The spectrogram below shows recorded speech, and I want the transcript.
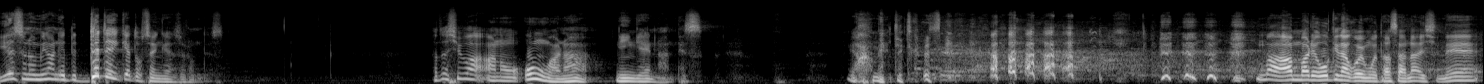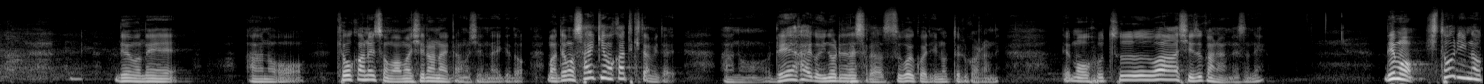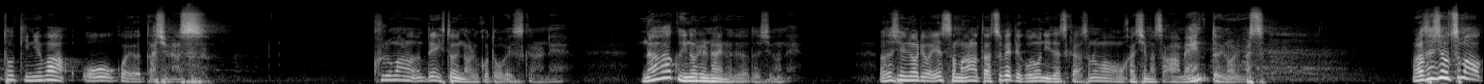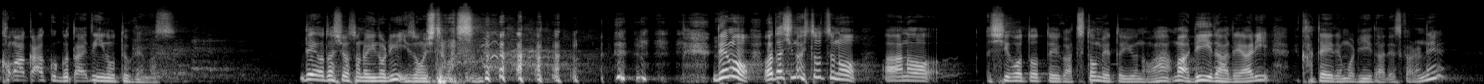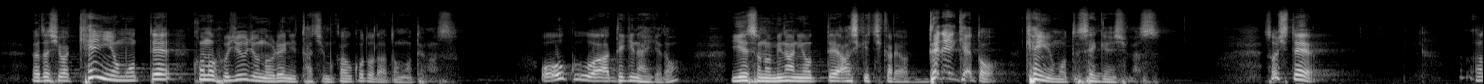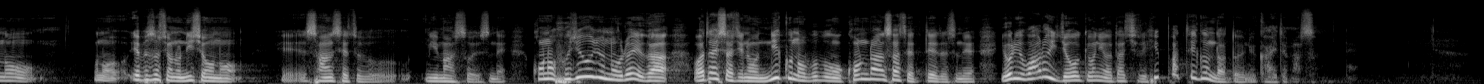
イエスの皆によって出ていけと宣言するんです。私はあの温和な人間なんです。やめてください。まああんまり大きな声も出さないしね。でもねあの教科の人もあんまり知らないかもしれないけど、まあ、でも最近分かってきたみたい。あの礼拝後祈り出したらすごい声で祈ってるからね。でも普通は静かなんですね。でも一人の時には大声を出します。車で一人になること多いですからね。長く祈れないので私はね。私の祈りはイエス様あなたは全てご存知ですからそのままお貸しします。アーメンと祈ります。私の妻は細かく具体的に祈ってくれます。で私はその祈りに依存してます。でも私の一つのあの仕事というか務めというのは、まあ、リーダーであり家庭でもリーダーですからね。私は権威を持ってこの不従順の例に立ち向かうことだと思っています。多くはできないけどイエスの皆によって悪しき力を出ていけと権威を持って宣言します。そしてあのこのエペソ書の2章の3節見ますとですねこの不従順の霊が私たちの肉の部分を混乱させてですねより悪い状況に私たちを引っ張っていくんだというふうに書いてます。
